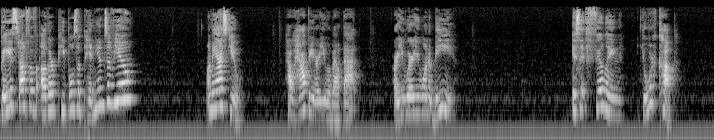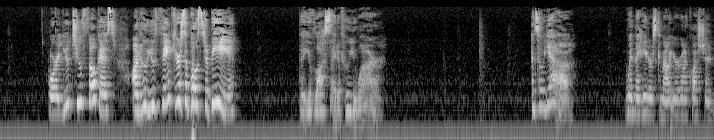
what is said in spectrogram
based off of other people's opinions of you? Let me ask you, how happy are you about that? Are you where you want to be? Is it filling your cup? Or are you too focused on who you think you're supposed to be that you've lost sight of who you are? And so, yeah, when the haters come out, you're going to question,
